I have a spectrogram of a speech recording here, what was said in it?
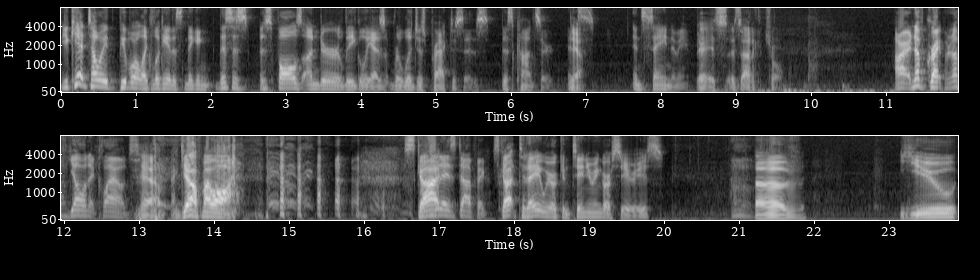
you can't tell me people are like looking at this and thinking this is this falls under legally as religious practices, this concert. It's insane to me. It's it's out of control. All right, enough griping, enough yelling at clouds. Yeah. Get off my lawn. Scott Today's topic. Scott, today we are continuing our series of you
